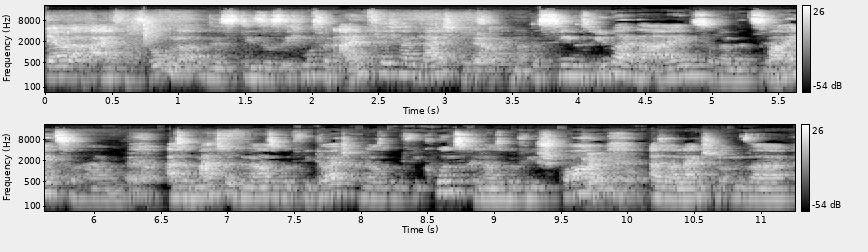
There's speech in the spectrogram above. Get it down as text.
Ja, oder einfach so, ne? Das, dieses, ich muss in allen Fächern gleich gut ja. sein. Ne? Das Ziel ist überall eine Eins oder eine Zwei ja. zu haben. Ja. Also Mathe genauso gut wie Deutsch, genauso gut wie Kunst, genauso gut wie Sport. Genau. Also allein schon unser,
